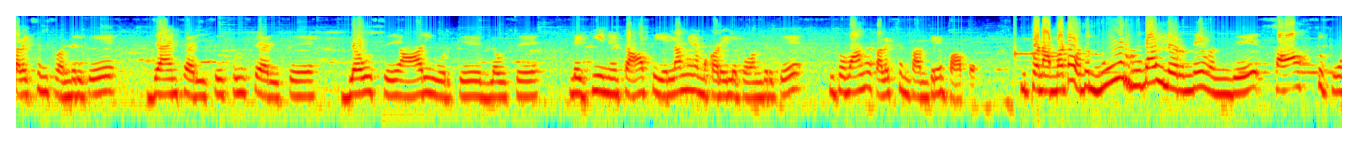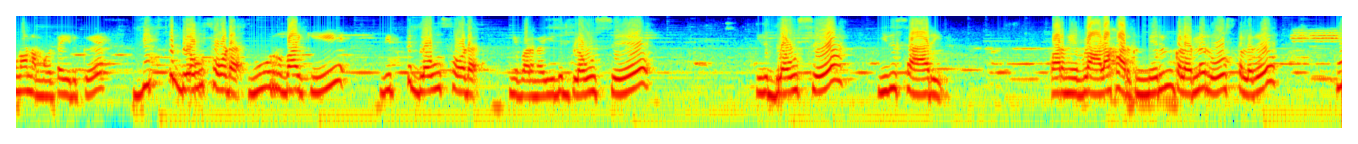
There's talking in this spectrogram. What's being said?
கலெக்ஷன்ஸ் வந்திருக்கு. ஜாயின் sarees full sarees blouse aari work blouse லெக்கின்னு டாப்பு எல்லாமே நம்ம கடையில் இப்போ வந்திருக்கு. இப்போ வாங்க கலெக்ஷன் காமிக்கிறேன் பார்ப்போம். இப்போ நம்மகிட்ட வந்து நூறு வந்து சாஃப்ட் பூனம் நம்மகிட்ட இருக்குது வித் ப்ளவுஸோட நூறுரூபாய்க்கு வித் ப்ளவுஸோட இங்கே பாருங்கள் இது ப்ளவுஸு இது ப்ளவுஸு இது சாரீ பாருங்க எவ்வளோ அழகா இருக்கு. மெரூன் கலர்ல ரோஸ் கலரு பூ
